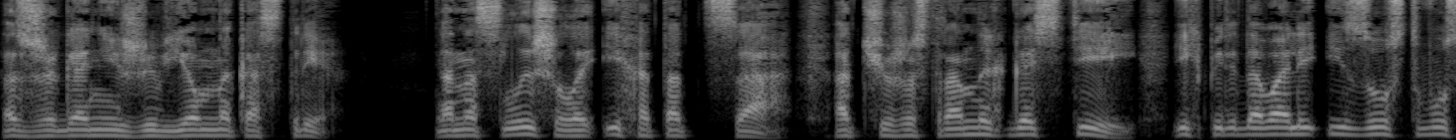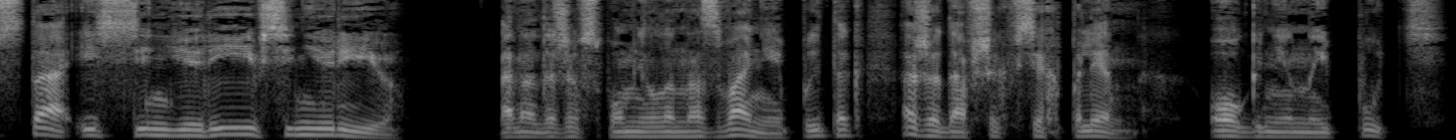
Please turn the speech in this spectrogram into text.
о сжигании живьем на костре. Она слышала их от отца, от чужестранных гостей, их передавали из уст в уста, из синьории в синьорию. Она даже вспомнила название пыток, ожидавших всех пленных — «Огненный путь».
